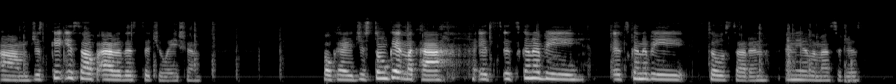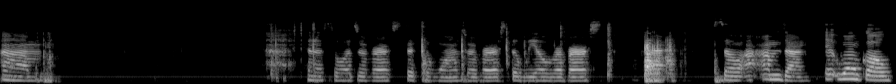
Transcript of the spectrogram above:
Um, just get yourself out of this situation. Okay, just don't get in the car. It's it's gonna be it's gonna be so sudden. Any other messages? Um, Ten of Swords reversed, Six of Wands reversed, the Wheel reversed. Okay, so I- I'm done. It won't go.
